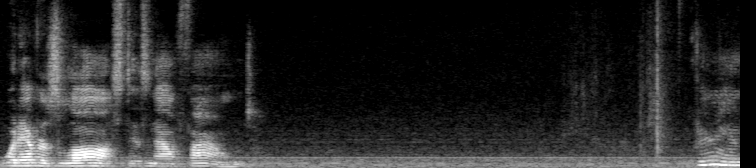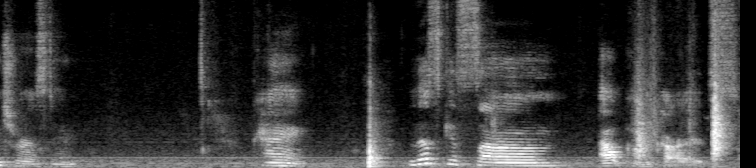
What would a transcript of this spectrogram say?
whatever's lost is now found. Very interesting. Okay. Let's get some outcome cards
